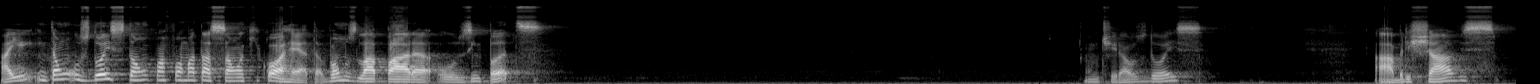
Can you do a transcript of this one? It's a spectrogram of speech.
Aí, então, os dois estão com a formatação aqui correta. Vamos lá para os inputs. Vamos tirar os dois. Abre chaves,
